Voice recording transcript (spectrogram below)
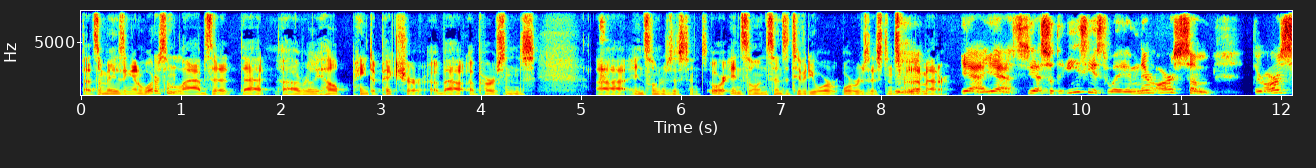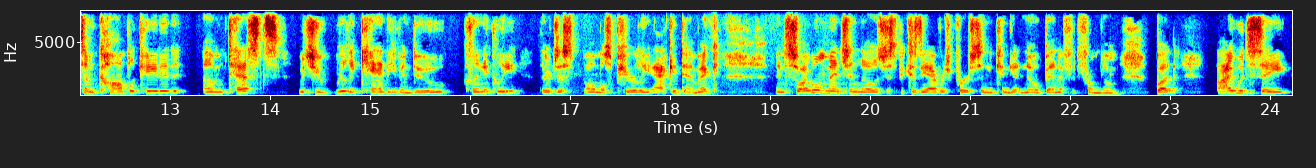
That's amazing. And what are some labs that that uh, really help paint a picture about a person's uh, insulin resistance or insulin sensitivity or, or resistance for mm-hmm. that matter? Yeah, yeah, yeah. So the easiest way, mean, there are some there are some complicated um, tests which you really can't even do clinically. They're just almost purely academic. And so I won't mention those just because the average person can get no benefit from them. But I would say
